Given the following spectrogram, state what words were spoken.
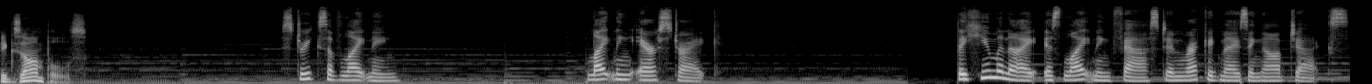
Examples. Streaks of lightning, lightning airstrike. The human eye is lightning fast in recognizing objects.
